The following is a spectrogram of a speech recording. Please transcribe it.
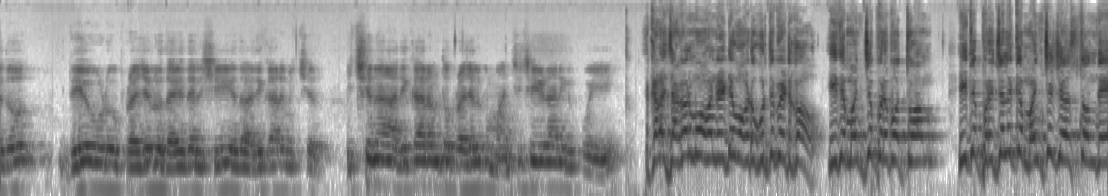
ఏదో దేవుడు ప్రజలు దయదలిచి ఏదో అధికారం ఇచ్చారు. ఇచ్చిన అధికారంతో ప్రజలకు మంచి చేయడానికి పోయి ఇక్కడ జగన్మోహన్ రెడ్డి ఒకటి గుర్తుపెట్టుకో. ఇది మంచి ప్రభుత్వం. ఇది ప్రజలకి మంచి చేస్తుంది.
